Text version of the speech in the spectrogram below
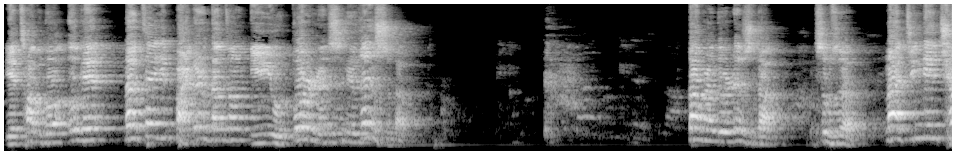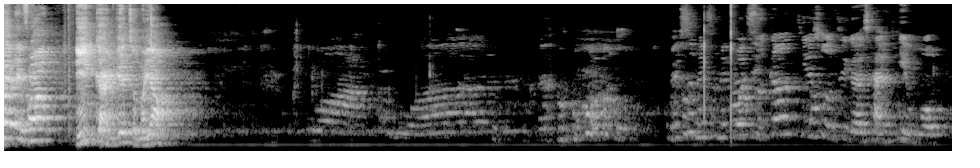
也差不多，OK。那在一百个人当中，你有多少人是你认识的？大部分都是认识的，是不是？那今天敲对方，你感觉怎么样？产品我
